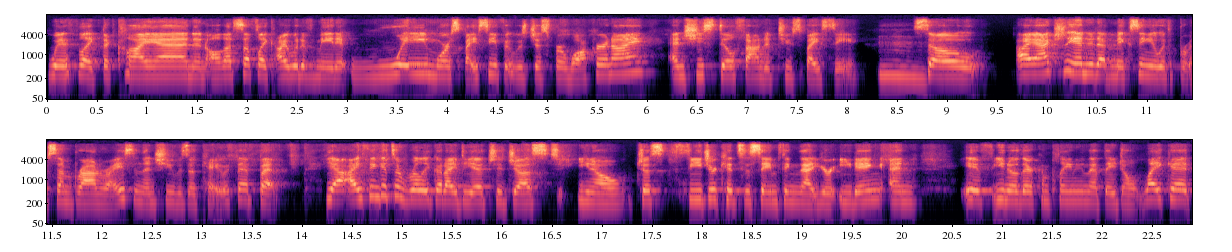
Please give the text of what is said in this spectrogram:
with like the cayenne and all that stuff. Like I would have made it way more spicy if it was just for Walker and I, and she still found it too spicy. Mm. So I actually ended up mixing it with some brown rice, and then she was okay with it. But yeah, I think it's a really good idea to just, you know, just feed your kids the same thing that you're eating. And if, you know, they're complaining that they don't like it,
